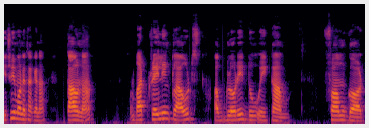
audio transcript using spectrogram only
কিছুই মনে থাকে না, তাও না but trailing clouds of glory do we come from God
